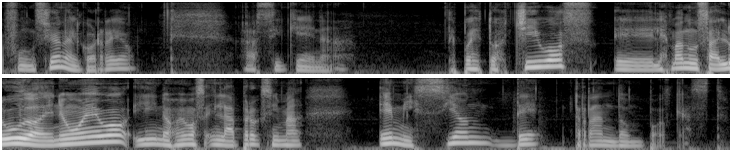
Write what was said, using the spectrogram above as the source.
funciona el correo, así que nada. Después de estos chivos, eh, les mando un saludo de nuevo y nos vemos en la próxima emisión de Random Podcast.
